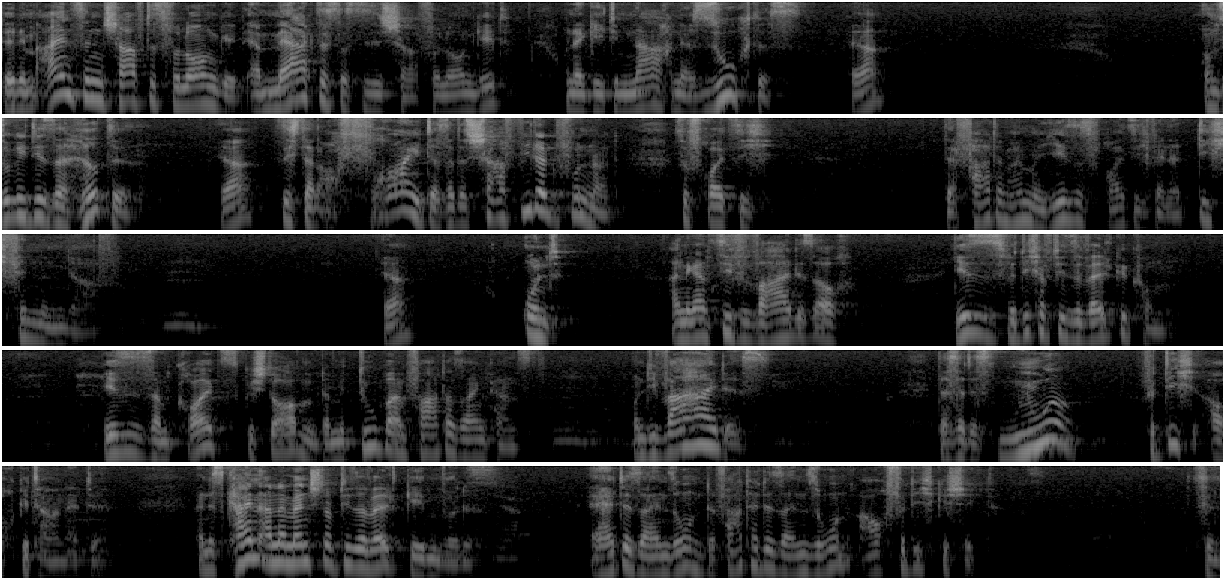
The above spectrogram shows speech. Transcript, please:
der dem einzelnen Schaf, das verloren geht, er merkt es, dass dieses Schaf verloren geht und er geht ihm nach und er sucht es. Ja. Und so wie dieser Hirte ja, sich dann auch freut, dass er das Schaf wiedergefunden hat, so freut sich der Vater im Himmel, Jesus freut sich, wenn er dich finden darf. Ja? Und eine ganz tiefe Wahrheit ist auch, Jesus ist für dich auf diese Welt gekommen. Jesus ist am Kreuz gestorben, damit du beim Vater sein kannst. Und die Wahrheit ist, dass er das nur für dich auch getan hätte. Wenn es keinen anderen Menschen auf dieser Welt geben würde. Er hätte seinen Sohn, der Vater hätte seinen Sohn auch für dich geschickt.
